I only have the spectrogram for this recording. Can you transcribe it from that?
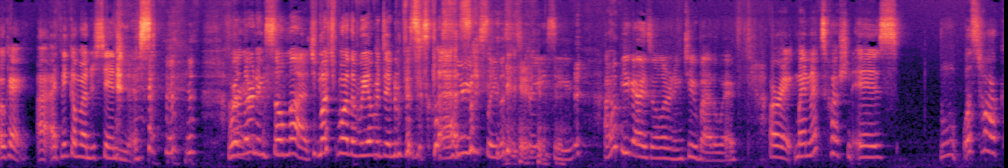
Okay, I, I think I'm understanding this. We're learning so much, much more than we ever did in physics class. Seriously, this is crazy. I hope you guys are learning too, by the way. All right, my next question is let's talk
